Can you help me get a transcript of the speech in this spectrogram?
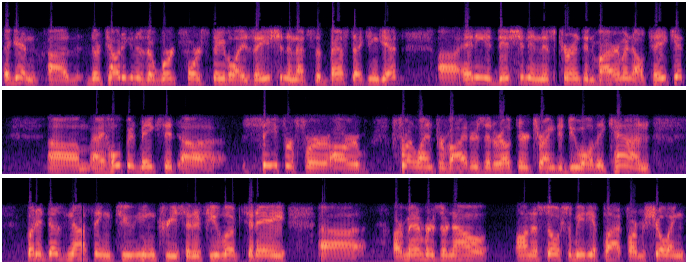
Again, uh, they're touting it as a workforce stabilization, and that's the best I can get. Uh, any addition in this current environment, I'll take it. Um, I hope it makes it uh, safer for our frontline providers that are out there trying to do all they can, but it does nothing to increase. And if you look today, uh, our members are now on a social media platform showing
